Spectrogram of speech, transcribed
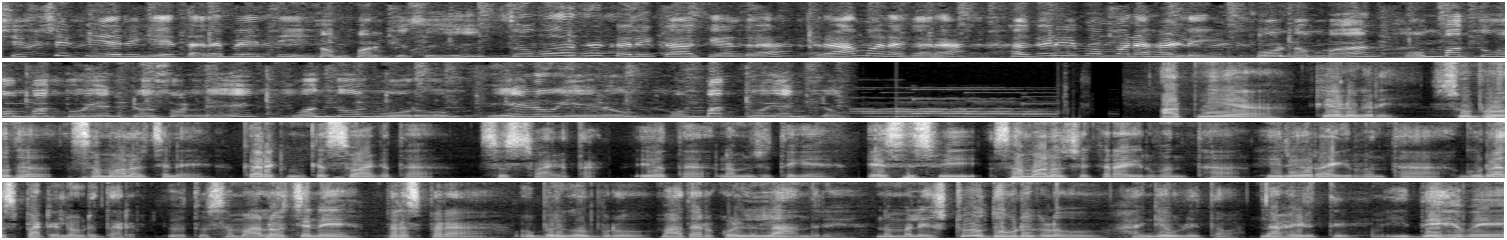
ಶಿಕ್ಷಕಿಯರಿಗೆ ತರಬೇತಿ. ಸಂಪರ್ಕಿಸಿ. ಸುಬೋಧ ಕಲಿಕಾ ಕೇಂದ್ರ ರಾಮನಗರ ಹಗರಿಬೊಮ್ಮನಹಳ್ಳಿ. ಫೋನ್ ನಂಬರ್ ಒಂಬತ್ತು ಒಂಬತ್ತು ಎಂಟು ಸೊನ್ನೆ ಒಂದು ಮೂರು ಏಳು ಏಳು ಒಂಬತ್ತು ಎಂಟು. ಆತ್ಮೀಯ ಕೇಳುಗರೆ ಸುಬೋಧ ಸಮಾಲೋಚನೆ. ಕಾರ್ಯಕ್ರಮಕ್ಕೆ ಸ್ವಾಗತ ಸುಸ್ವಾಗತ. ಇವತ್ತ ನಮ್ಮ ಜೊತೆಗೆ ಯಶಸ್ವಿ ಸಮಾಲೋಚಕರಾಗಿರುವಂತಹ ಹಿರಿಯರಾಗಿರುವಂತಹ ಗುರುರಾಜ್ ಪಾಟೀಲ್ ಅವರಿದ್ದಾರೆ. ಇವತ್ತು ಸಮಾಲೋಚನೆ ಪರಸ್ಪರ ಒಬ್ರಿಗೊಬ್ರು ಮಾತಾಡ್ಕೊಳ್ಳಿಲ್ಲ ಅಂದ್ರೆ ನಮ್ಮಲ್ಲಿ ಎಷ್ಟೋ ದುಗುಡುಗಳು ಹಂಗೆ ಉಳಿತಾವ. ನಾವು ಹೇಳ್ತೀವಿ, ಈ ದೇಹವೇ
